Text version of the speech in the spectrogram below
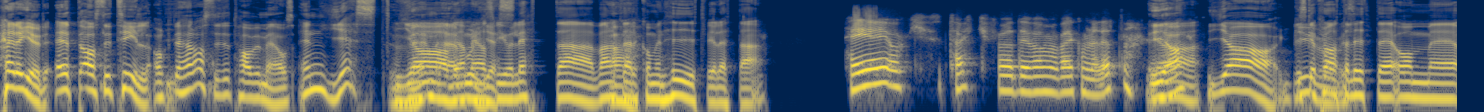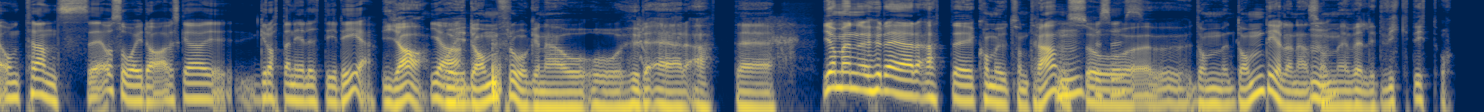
Herregud, ett avsnitt till och det här avsnittet har vi med oss en gäst. Vem Ja, vi har med oss gäst? Violetta. Varmt Ah. välkommen hit Violetta. Hej och tack för det varma välkomnandet. Ja, ja. Vi ska gud prata lite om, eh, om trans eh, och så idag. Vi ska eh, grotta ner lite i det. Ja, Ja. och i de frågorna och, och hur det är att eh, Ja men hur det är att eh, komma ut som trans Mm, och de, de delarna som Mm. är väldigt viktigt och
